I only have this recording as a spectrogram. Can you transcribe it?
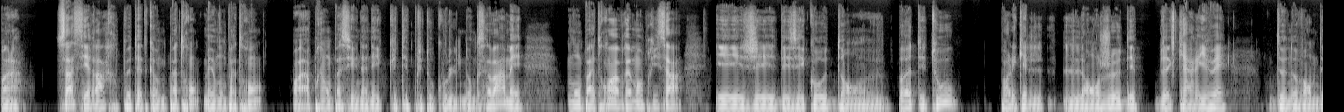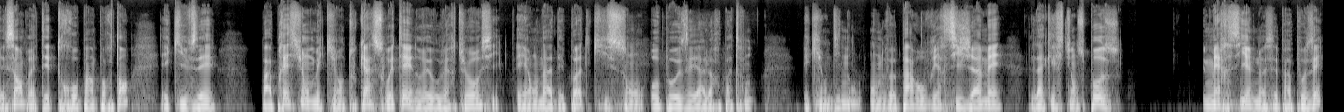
Voilà. Ça, c'est rare, peut-être comme patron, mais mon patron, après, on passait une année qui était plutôt cool, donc ça va, mais mon patron a vraiment pris ça. Et j'ai des échos dans potes et tout, pour lesquels l'enjeu qui arrivait de novembre-décembre était trop important et qui faisait pas pression, mais qui en tout cas souhaitaient une réouverture aussi. Et on a des potes qui sont opposés à leur patron et qui ont dit non, on ne veut pas rouvrir. Si jamais la question se pose, merci, elle ne s'est pas posée.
